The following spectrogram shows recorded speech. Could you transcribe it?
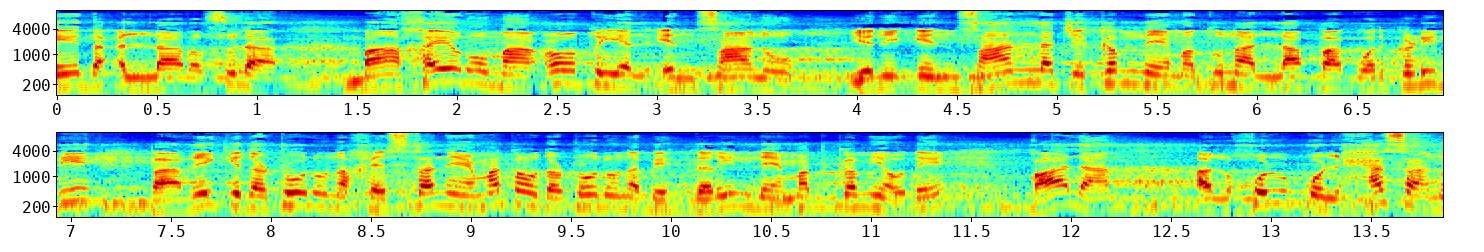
اے د الله رسوله ما خیر ما اعطي الانسان یعنی انسان لا چې کم نعمتونه الله پاک ورکړي دي پاغه کې د ټولو نه خسته نعمت او د ټولو نه بهترین نعمت کم یو دی قال الخلق الحسن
